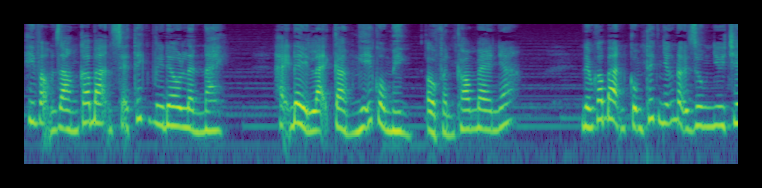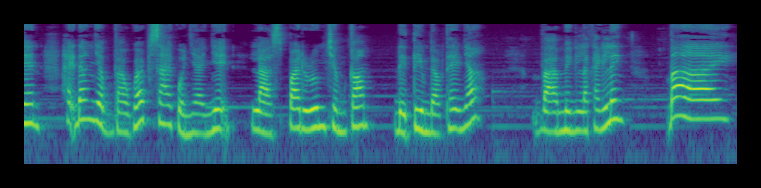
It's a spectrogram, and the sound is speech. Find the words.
Hy vọng rằng các bạn sẽ thích video lần này. Hãy để lại cảm nghĩ của mình ở phần comment nhé. Nếu các bạn cũng thích những nội dung như trên, hãy đăng nhập vào website của nhà nhện là spiderroom.com để tìm đọc thêm nhé. Và mình là Khánh Linh. Bye!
